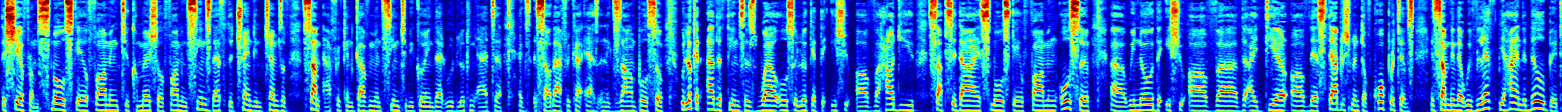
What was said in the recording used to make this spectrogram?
the share from small-scale farming to commercial farming. Seems that's the trend in terms of some African governments seem to be going that route, looking at uh, ex- South Africa as an example. So we look at other themes as well. Also look at the issue of uh, how do you subsidize small-scale farming. Also, uh, we know the issue of uh, the idea of the establishment of cooperatives is something that we've left behind a little bit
